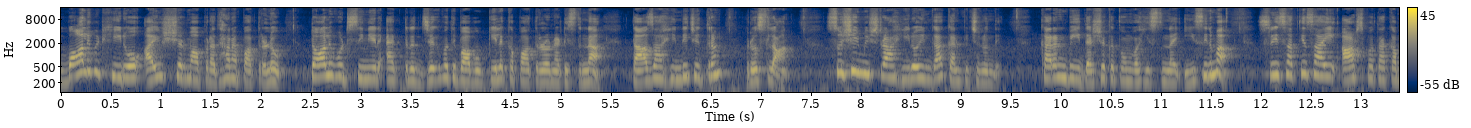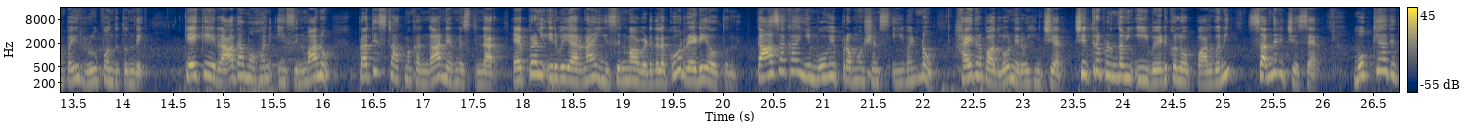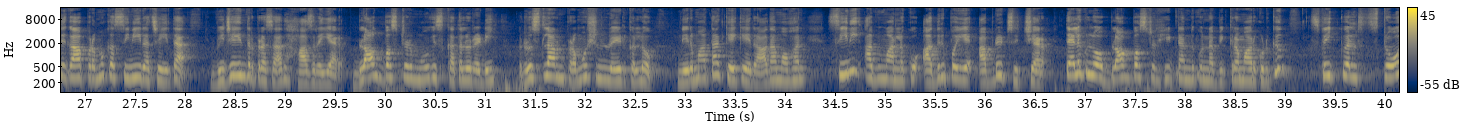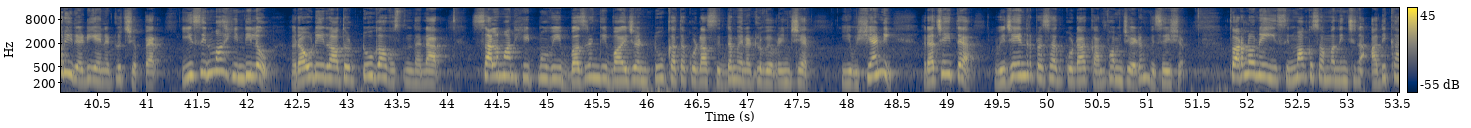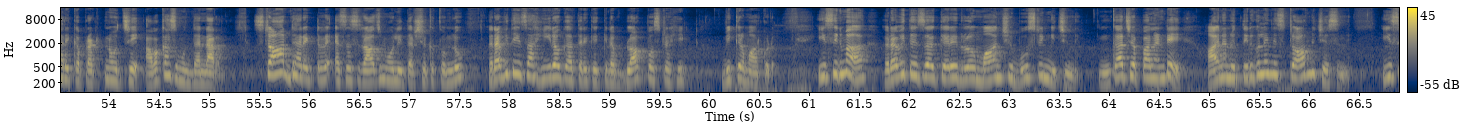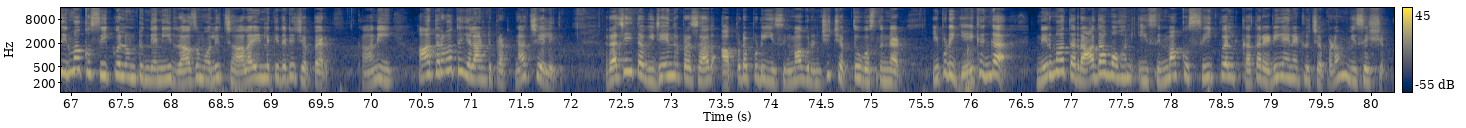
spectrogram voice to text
Bollywood hero ఆయుష్ శర్మ ప్రధాన పాత్రలో Tollywood senior actor Jagapathi Babu కీలక పాత్రలో నటిస్తున్న తాజా హిందీ చిత్రం రుస్లాన్. సుషి మిశ్రా హీరోయిన్గా కనిపించనుంది. కరణ్ బి దర్శకత్వం వహిస్తున్న ఈ సినిమా శ్రీ సత్యసాయి ఆర్ట్స్ పతాకంపై రూపొందుతుంది. కేకే రాధామోహన్ ఈ సినిమాను ప్రతిష్టాత్మకంగా నిర్మిస్తున్నారు. ఏప్రిల్ ఇరవై ఆరున ఈ సినిమా విడుదలకు రెడీ అవుతుంది. తాజాగా ఈ మూవీ ప్రమోషన్స్ ఈవెంట్ను హైదరాబాద్లో నిర్వహించారు. చిత్ర బృందం ఈ వేడుకలో పాల్గొని సందడి చేశారు. ముఖ్య అతిథిగా ప్రముఖ సినీ రచయిత విజయేంద్ర ప్రసాద్ హాజరయ్యారు. బ్లాక్ బస్టర్ మూవీస్ కథలు రెడీ. రుస్లాన్ ప్రమోషన్ వేడుకల్లో నిర్మాత కేకే రాధామోహన్ సినీ అభిమానులకు అదిరిపోయే అప్డేట్స్ ఇచ్చారు. తెలుగులో బ్లాక్ బస్టర్ హిట్ అందుకున్న విక్రమార్కుడికి స్పీక్వెల్ స్టోరీ రెడీ అయినట్లు చెప్పారు. ఈ సినిమా హిందీలో రౌడీ రాథోడ్ టూగా వస్తుందన్నారు. Salman hit movie Bajrangi Bhaijaan two కథ కూడా సిద్ధమైనట్లు వివరించారు. ఈ విషయాన్ని రచయిత విజయేంద్ర ప్రసాద్ కూడా కన్ఫర్మ్ చేయడం విశేషం. త్వరలోనే ఈ సినిమాకు సంబంధించిన అధికారిక ప్రకటన వచ్చే అవకాశం ఉందన్నారు. స్టార్ డైరెక్టర్ ఎస్ఎస్ రాజమౌళి దర్శకత్వంలో రవితేజ హీరోగా తెరకెక్కిన బ్లాక్ పోస్టర్ హిట్ విక్రమార్కుడు. ఈ సినిమా రవితేజ కెరీర్లో మంచి బూస్టింగ్ ఇచ్చింది. ఇంకా చెప్పాలంటే ఆయనను తిరుగులేని స్టార్ని చేసింది. ఈ సినిమాకు సీక్వెల్ ఉంటుంది అని రాజమౌళి చాలా ఏళ్ళ కిందటే చెప్పారు. కానీ ఆ తర్వాత ఎలాంటి ప్రకటన చేయలేదు. రచయిత విజేంద్ర ప్రసాద్ అప్పుడప్పుడు ఈ సినిమా గురించి చెప్తూ వస్తున్నాడు. ఇప్పుడు ఏకంగా నిర్మాత రాధామోహన్ ఈ సినిమాకు సీక్వెల్ కథ రెడీ అయినట్లు చెప్పడం విశేషం.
